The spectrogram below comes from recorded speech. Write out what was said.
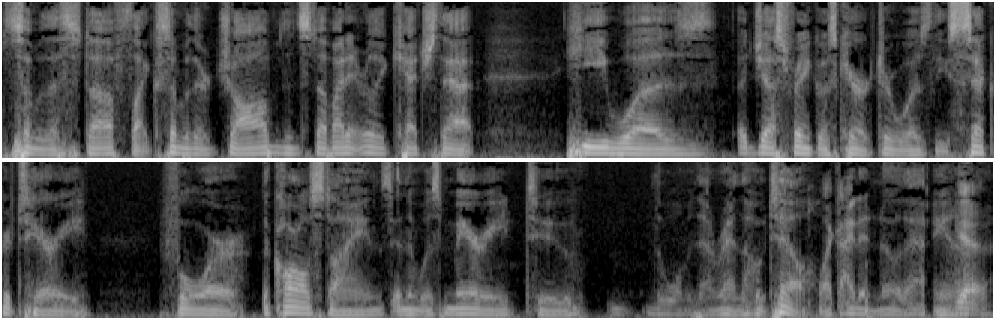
some of the stuff, like some of their jobs and stuff. I didn't really catch that he was uh, Jess Franco's character was the secretary for the Karlsteins, and then was married to the woman that ran the hotel. Like I didn't know that. You know, Yeah.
